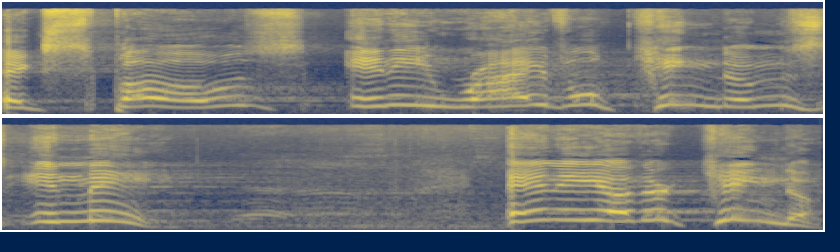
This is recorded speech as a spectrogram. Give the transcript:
expose any rival kingdoms in me, any other kingdom.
